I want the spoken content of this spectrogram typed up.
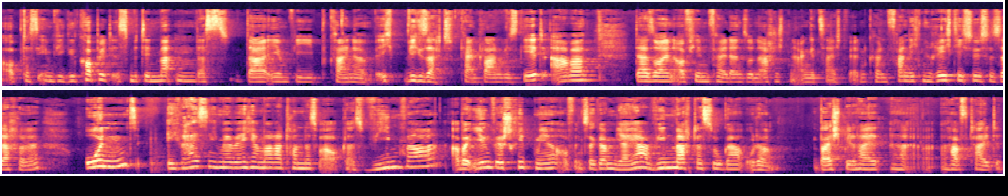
ob das irgendwie gekoppelt ist mit den Matten, dass da irgendwie keine, ich, wie gesagt, kein Plan, wie es geht, aber da sollen auf jeden Fall dann so Nachrichten angezeigt werden können. Fand ich eine richtig süße Sache. Und ich weiß nicht mehr, welcher Marathon das war, ob das Wien war, aber irgendwer schrieb mir auf Instagram, ja, ja, Wien macht das sogar, oder beispielhaft halt,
